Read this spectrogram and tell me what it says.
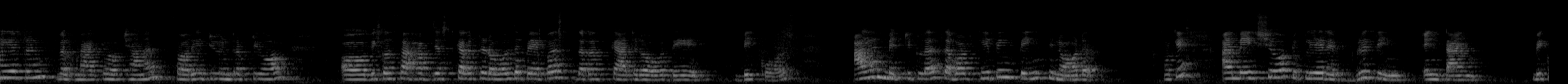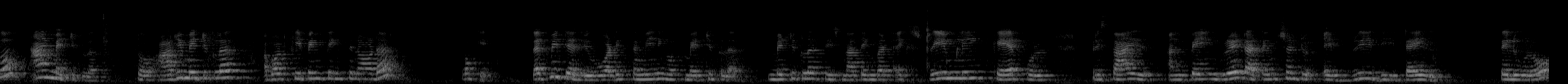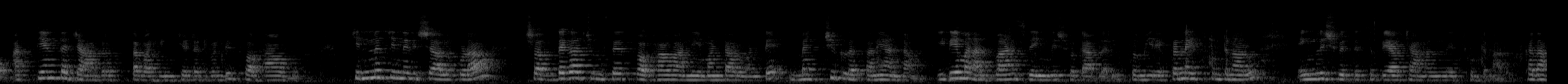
Dear friends, welcome back to our channel. Sorry to interrupt you all uh, because I have just collected all the papers that are scattered over there because I am meticulous about keeping things in order. Okay, I make sure to clear everything in time because I am meticulous. So, are you meticulous about keeping things in order? Okay, let me tell you what is the meaning of meticulous. Meticulous is nothing but extremely careful, precise and paying great attention to every detail తెలుగులో అత్యంత జాగ్రత్త వహించేటటువంటి స్వభావము చిన్న చిన్న విషయాలు కూడా శ్రద్ధగా చూసే స్వభావాన్ని ఏమంటారు అంటే మెట్రికులస్ అని అంటాం. ఇదే మన అడ్వాన్స్డ్ ఇంగ్లీష్ వొకాబులరీ సో మీరు ఎక్కడ నేర్చుకుంటున్నారు? ఇంగ్లీష్ విత్ సుప్రియా ఛానల్ నేర్చుకుంటున్నారు కదా?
